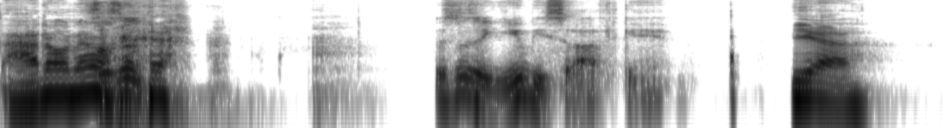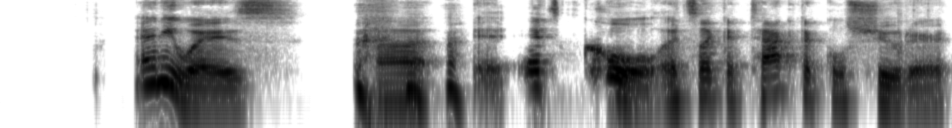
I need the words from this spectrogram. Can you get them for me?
I don't know. This isn't- This is a Ubisoft game. yeah. Anyways, uh, it, it's cool. It's like a tactical shooter,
